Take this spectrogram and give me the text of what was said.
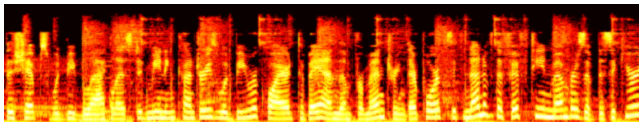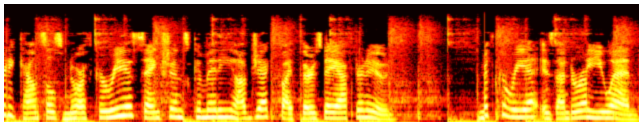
The ships would be blacklisted meaning countries would be required to ban them from entering their ports if none of the 15 members of the Security Council's North Korea Sanctions Committee object by Thursday afternoon. North Korea is under a UN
